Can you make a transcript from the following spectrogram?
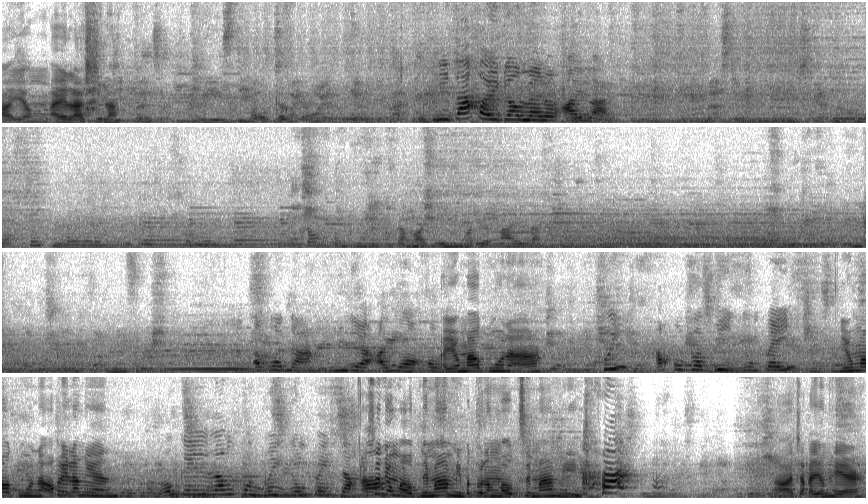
Ah, yung eyelash na. Kita ko ikaw merong eyelash. Ito. Saka yung other eyelash. Ako na, hindi ayoko. Ay, yung mouth muna ah. Uy, ako ba big yung face? Yung mouth muna. Okay lang yan. Okay lang pag big face ako. Asan yung mouth ni mami? Ba't walang mouth si mami? Ah, tsaka yung hair.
